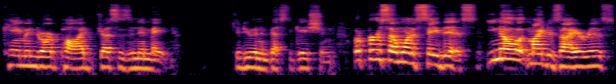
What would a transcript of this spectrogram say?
came into our pod dressed as an inmate to do an investigation. But first I want to say this. You know what my desire is?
